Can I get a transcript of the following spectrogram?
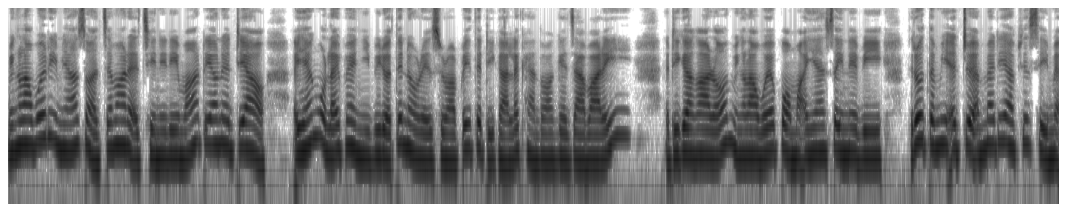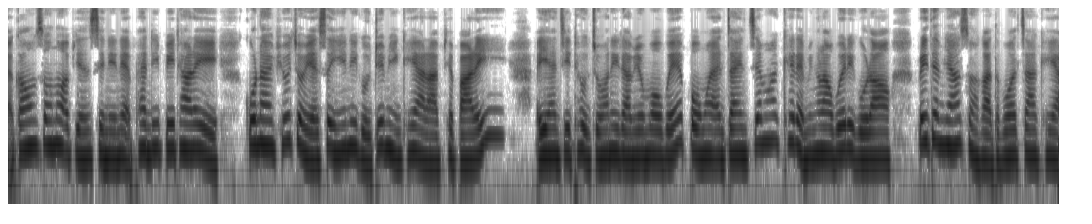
မင်္ဂလာပွဲတွေများစွာကျင်းပတဲ့အခြေအနေတွေမှာတယောက်နဲ့တယောက်အရန်ကိုလိုက်ဖက်ညီပြီးတော့တင့်တော်ရဲဆိုတော့ပြည်သက်တွေကလက်ခံသွားခဲ့ကြပါတယ်။အဓိကကတော့မင်္ဂလာပွဲပေါ်မှာအရန်စိတ်နေပြီးသူတို့သမီးအတွက်အမှတ်တရဖြစ်စေမယ့်အကောင်းဆုံးသောအပြင်စင်တွေနဲ့ဖန်တီးပေးထားတဲ့ကိုနိုင်ဖြိုးကျော်ရဲ့စိတ်ရင်းတွေကိုတွေ့မြင်ခဲ့ရတာဖြစ်ပါတယ်။အရန်ကြီးထုတ်ကြွနေတာမျိုးမဟုတ်ပဲပုံမှန်အတိုင်းကျင်းပခဲ့တဲ့မင်္ဂလာပွဲတွေကိုတော့ပြည်သက်များစွာကသဘောကျခဲ့ရ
